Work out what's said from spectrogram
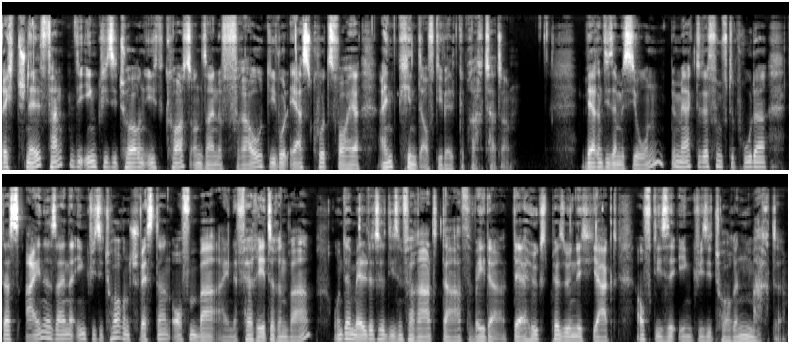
Recht schnell fanden die Inquisitoren Eth Koth und seine Frau, die wohl erst kurz vorher ein Kind auf die Welt gebracht hatte. Während dieser Mission bemerkte der fünfte Bruder, dass eine seiner Inquisitorenschwestern offenbar eine Verräterin war, und er meldete diesen Verrat Darth Vader, der höchstpersönlich Jagd auf diese Inquisitorin machte.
